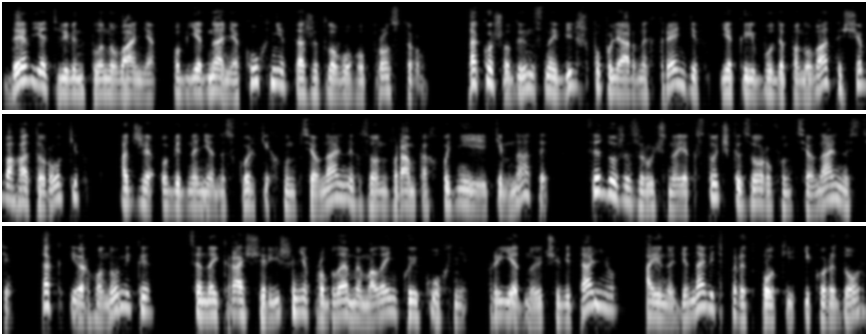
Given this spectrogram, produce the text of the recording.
9. Рівень планування, об'єднання кухні та житлового простору. Також один з найбільш популярних трендів, який буде панувати ще багато років, адже об'єднання нескольких функціональних зон в рамках однієї кімнати це дуже зручно як з точки зору функціональності, так і ергономіки. Це найкраще рішення проблеми маленької кухні, приєднуючи вітальню, а іноді навіть передпокій і коридор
